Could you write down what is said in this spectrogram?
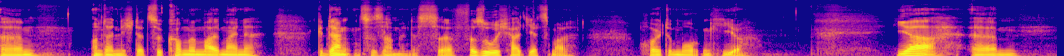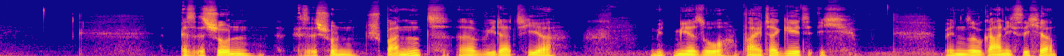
ähm, und dann nicht dazu komme, mal meine Gedanken zu sammeln. Das äh, versuche ich halt jetzt mal heute Morgen hier. Ja, ähm, es ist schon es ist schon spannend, äh, wie das hier mit mir so weitergeht. Ich bin so gar nicht sicher,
